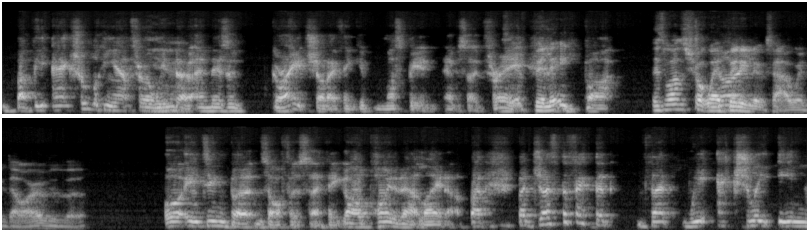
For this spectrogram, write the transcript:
but the actual looking out through a Yeah. window, and there's a great shot. I think it must be in episode Is three, Billy? but There's one shot where No. Billy looks out a window. I remember. or it's in Burton's office. I think I'll point it out later. But but just the fact that that we're actually in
